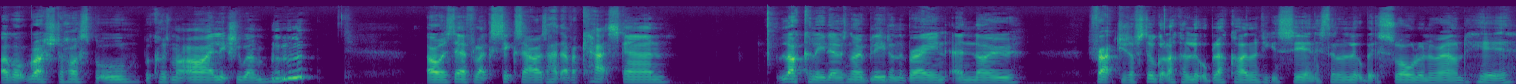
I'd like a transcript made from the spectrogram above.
I got rushed to hospital because my eye literally went bloop. I was there for like six hours. I had to have a CAT scan Luckily, there was no bleed on the brain and no fractures. I've still got like a little black eye. I don't know if you can see it. And it's still a little bit swollen around here.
